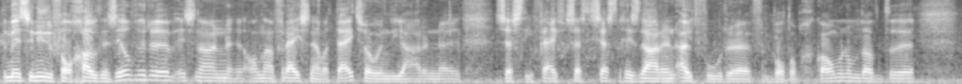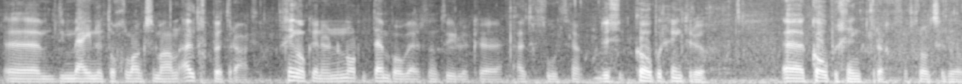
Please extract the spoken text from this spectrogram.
tenminste in ieder geval goud en zilver eh, is na een, al na vrij snelle tijd, zo in de jaren eh, 1650, 1660, is daar een uitvoerverbod op gekomen, omdat eh, eh, die mijnen toch langzaamaan uitgeput raakten. Het ging ook in een enorm tempo, werd natuurlijk eh, uitgevoerd. Ja. Dus koper ging terug. Eh, koper ging terug voor het grootste deel.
